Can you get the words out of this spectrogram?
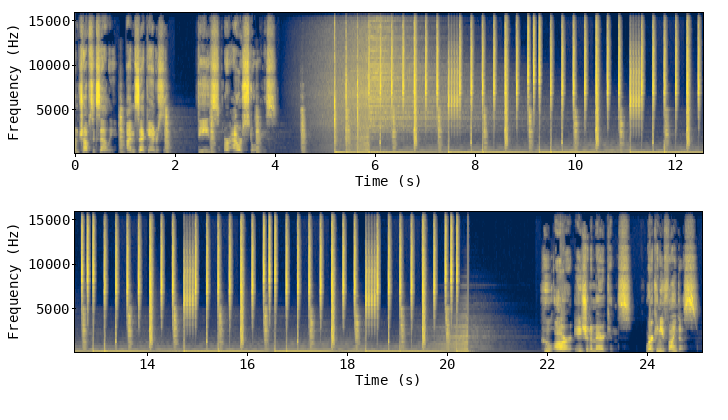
From Chopsticks Alley, I'm Zach Anderson. These are our stories. Who are Asian Americans? Where can you find us?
